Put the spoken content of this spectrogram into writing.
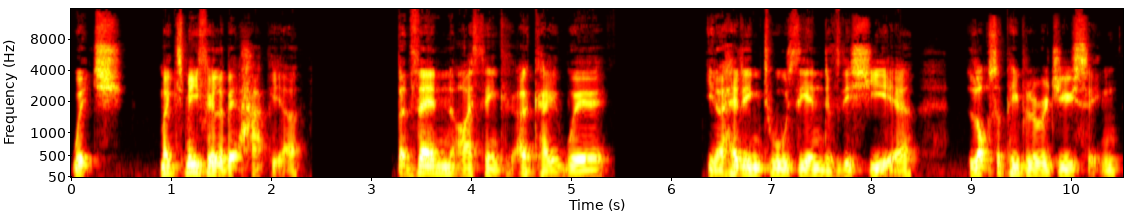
which makes me feel a bit happier. But then I think, okay, we're you know heading towards the end of this year. Lots of people are reducing,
